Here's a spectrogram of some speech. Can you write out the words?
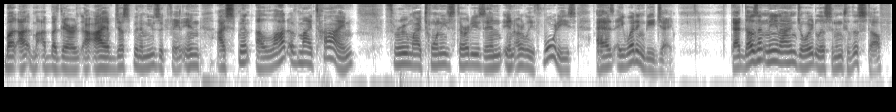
But I, but there, I have just been a music fan, and I spent a lot of my time through my 20s, 30s, and in early 40s as a wedding DJ. That doesn't mean I enjoyed listening to the stuff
